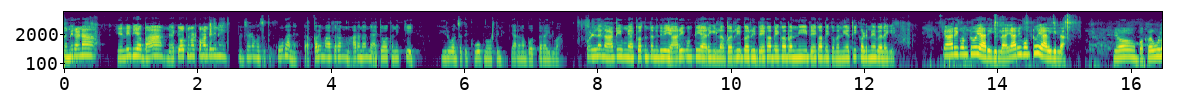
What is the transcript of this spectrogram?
ಸಮೀರಣ್ಣ, ಎಲ್ಲಿದೆಯಾ? ಬಾ, ಮ್ಯಾಕೆ ಹೊತ್ತು ನೋಡ್ಕೊಂಬಂದಿದ್ದೀನಿ ಮಂಜಣ್ಣ ಒಂದ್ಸತಿ ಕೂಗಾನೆ. ತರಕಾರಿ ಮಾತಾರಂಗೆ ಮಾರಣ, ಮ್ಯಾಕೆ ಹೊತ್ತು ನಿಕ್ಕಿ? ಇರು ಒಂದ್ಸತಿ ಕೂಗ್ ನೋಡ್ತೀನಿ. ಯಾರನ್ನ ಗೊತ್ತಾರ ಇಲ್ವಾ? ಒಳ್ಳೆ ನಾಟಿ ಮ್ಯಾಕೆ ಅಂತ ತಂದಿದ್ವಿ ಯಾರಿಗುಂಟು ಯಾರಿಗಿಲ್ಲ. ಬರ್ರಿ ಬರ್ರಿ. ಬೇಗ ಬೇಗ ಬನ್ನಿ ಬೇಗ ಬೇಗ ಬನ್ನಿ. ಅತಿ ಕಡಿಮೆ ಬೆಲೆಗೆ. ಯಾರಿಗುಂಟು ಯಾರಿಗಿಲ್ಲ. ಯಾರಿಗುಂಟು ಯಾರಿಗಿಲ್ಲ. ಯೋ ಬಕ್ರಗುಳ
